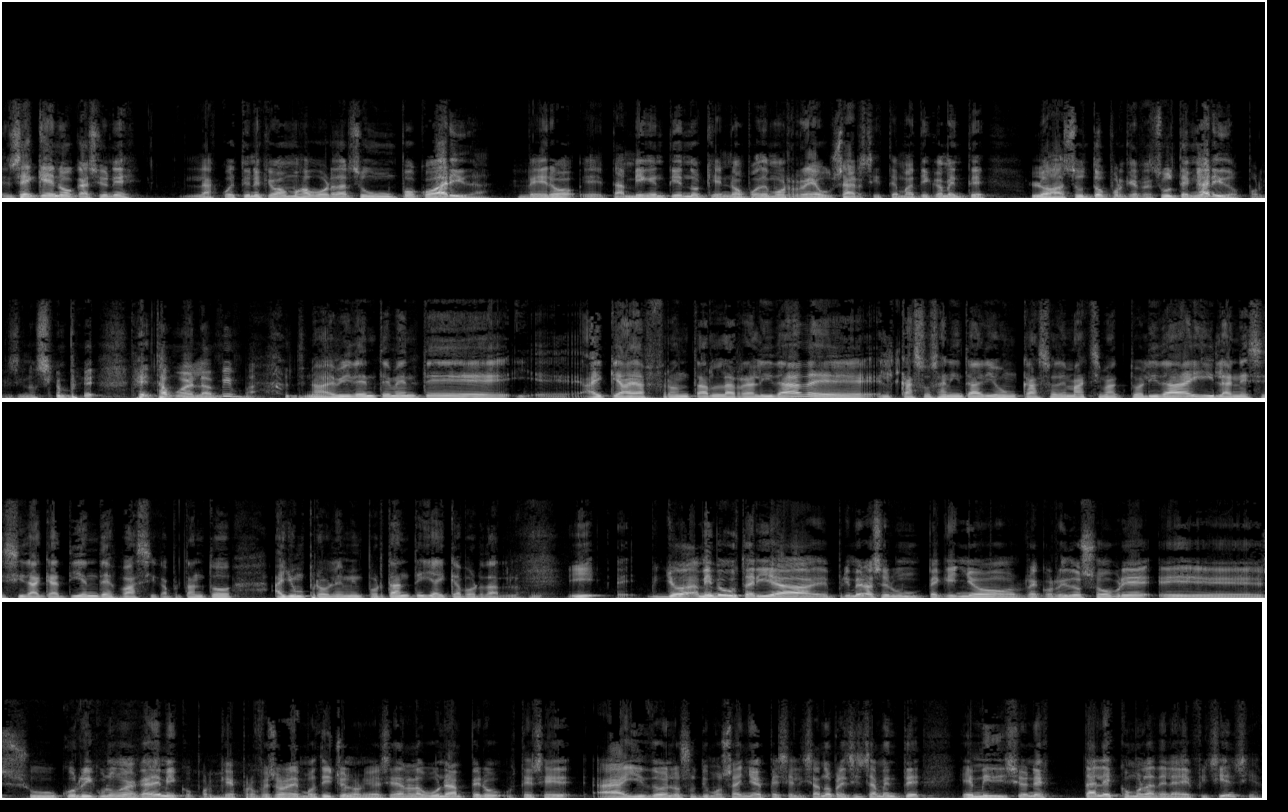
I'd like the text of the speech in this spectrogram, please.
sé que en ocasiones las cuestiones que vamos a abordar son un poco áridas, pero eh, también entiendo que no podemos rehusar sistemáticamente los asuntos porque resulten áridos, porque si no siempre estamos en las mismas. No, evidentemente eh, hay que afrontar la realidad. el caso sanitario es un caso de máxima actualidad y la necesidad que atiende es básica. Por tanto, hay un problema importante y hay que abordarlo. Y eh, yo a mí me gustaría primero hacer un pequeño recorrido sobre su currículum académico, porque es profesor, hemos dicho, en la Universidad de La Laguna, pero usted se ha ido en los últimos años especializando precisamente en mediciones tales como la de la eficiencia.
